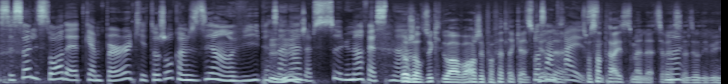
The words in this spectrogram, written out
c'est ça l'histoire d'Ed Kemper, qui est toujours, comme je dis, en vie. Personnage absolument fascinant. Mhm. Aujourd'hui, qui doit avoir, j'ai pas fait le calcul. 73. 73, tu me l'as dit au début.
